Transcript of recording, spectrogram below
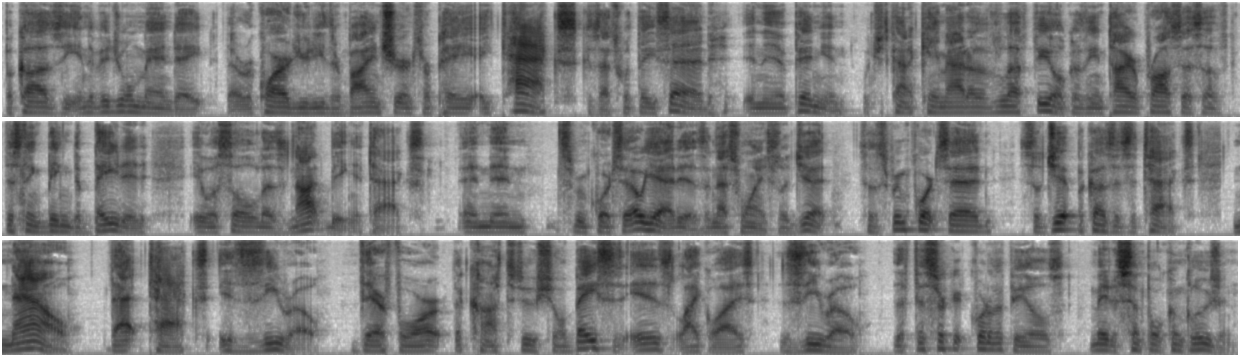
because the individual mandate that required you to either buy insurance or pay a tax, because that's what they said in the opinion, which just kind of came out of left field because the entire process of this thing being debated, it was sold as not being a tax. And then the Supreme Court said, oh, yeah, it is, and that's why it's legit. So the Supreme Court said it's legit because it's a tax. Now that tax is zero. Therefore, the constitutional basis is likewise zero the Fifth Circuit Court of Appeals made a simple conclusion.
